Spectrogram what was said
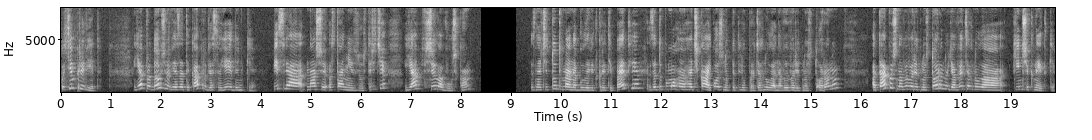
Усім привіт! Я продовжую в'язати капру для своєї доньки. Після нашої останньої зустрічі я вшила вушка. Значить, тут в мене були відкриті петлі. За допомогою гачка кожну петлю протягнула на виворітну сторону, а також на виворітну сторону я витягнула кінчик нитки.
